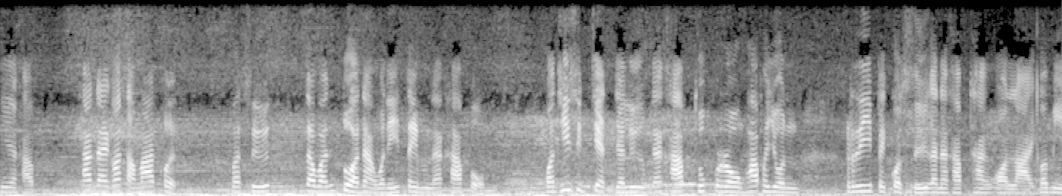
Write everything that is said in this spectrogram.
นี่ครับ ท่านใดก็สามารถเปิดมาซื้อแต่วันตัวหนังวันนี้เต็มนะครับผม วันที่ 17 อย่าลืมนะครับ ทุกโรงภาพยนตร์รีบไปกดซื้อกันนะครับ ทางออนไลน์ก็มี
